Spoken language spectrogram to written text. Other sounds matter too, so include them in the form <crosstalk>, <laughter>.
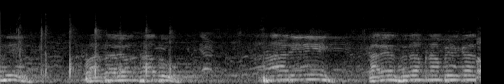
Kasih Batalion 1. Saat ini kalian sudah menampilkan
